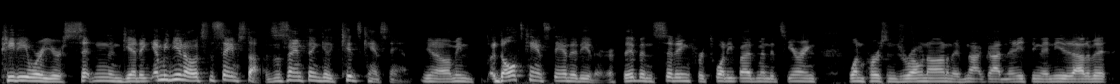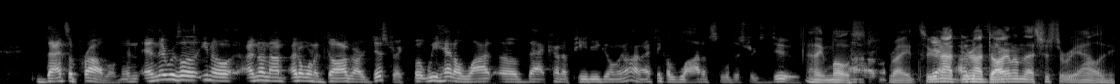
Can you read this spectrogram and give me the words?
PD where you're sitting and getting. I mean, you know, it's the same stuff. It's the same thing that kids can't stand. You know, I mean, adults can't stand it either. If they've been sitting for 25 minutes hearing one person drone on and they've not gotten anything they needed out of it, that's a problem. And and there was a, you know, I don't I don't want to dog our district, but we had a lot of that kind of PD going on. I think a lot of school districts do. I think most, Um, right? So you're yeah, not you're not dogging them. That's just a reality.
